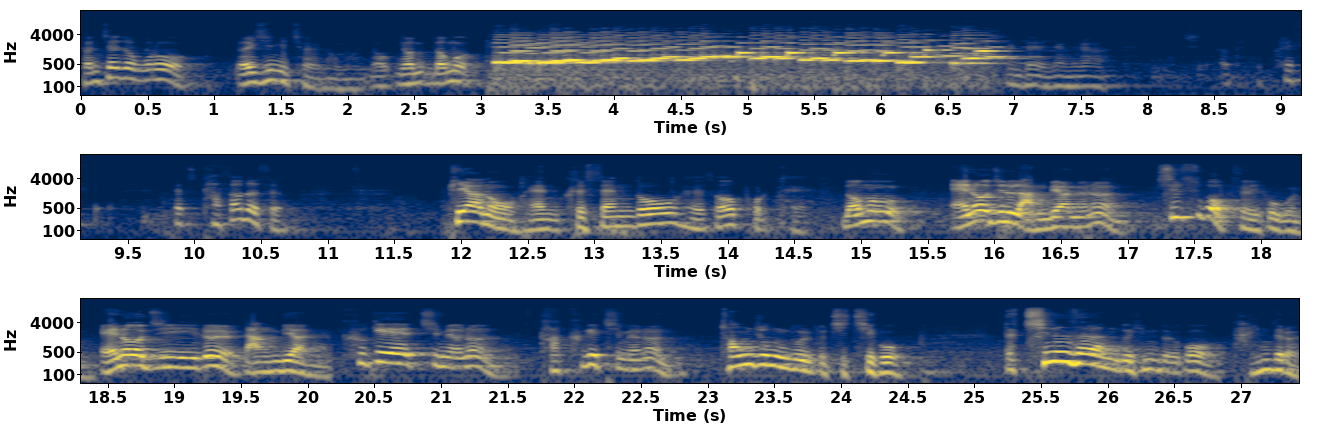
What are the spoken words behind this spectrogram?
전체적으로 열심히 쳐요 너무. 너, 너무 너무. 근데 이게 아니라 크리스 다 써져 있어요. 피아노 and 크레센도 해서 포르테. 너무 에너지를 낭비하면은 칠 수가 없어요 이 곡은. 에너지를 낭비하면. 크게 치면은 다 크게 치면은 청중들도 지치고 또 치는 사람도 힘들고 다 힘들어요.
